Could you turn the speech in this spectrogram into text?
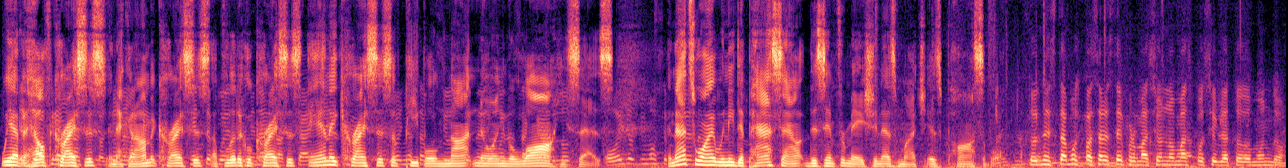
We have a health crisis, an economic crisis, a political crisis, and a crisis of people not knowing the law, he says. And that's why we need to pass out this information as much as possible. Entonces necesitamos pasar esta información lo más posible a todo mundo.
